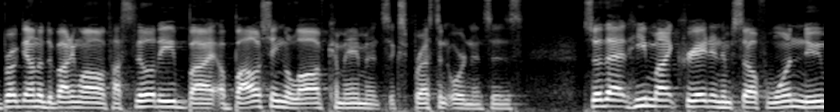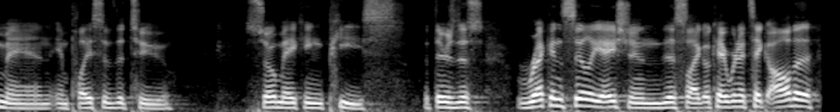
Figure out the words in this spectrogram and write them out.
He broke down the dividing wall of hostility by abolishing the law of commandments expressed in ordinances, so that he might create in himself one new man in place of the two, so making peace. That there's this reconciliation, this like, okay, we're going to take all the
